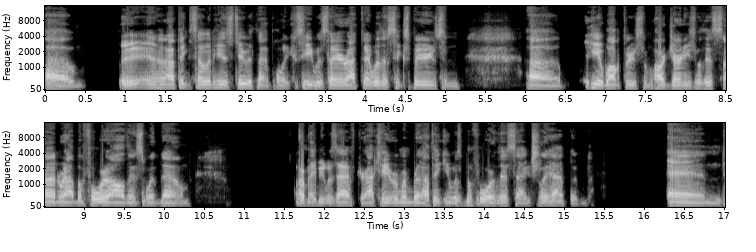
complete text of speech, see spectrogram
Um, and I think so in his too at that point because he was there right there with us, experiencing. Uh, he had walked through some hard journeys with his son right before all this went down, or maybe it was after. I can't remember. I think it was before this actually happened, and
